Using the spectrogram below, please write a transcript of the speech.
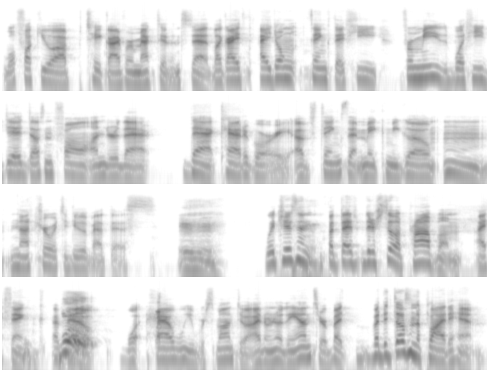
will fuck you up. Take ivermectin instead. Like I, I don't think that he, for me, what he did doesn't fall under that that category of things that make me go, mm, not sure what to do about this. Mm-hmm. Which isn't, mm-hmm. but that, there's still a problem, I think, about well, what how we respond to it. I don't know the answer, but but it doesn't apply to him.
